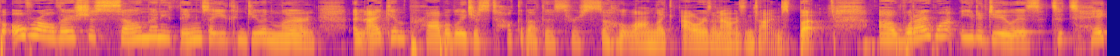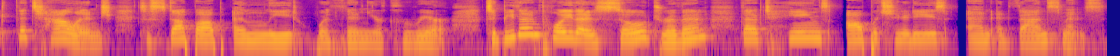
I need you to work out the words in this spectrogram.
But overall, there's just so many things that you can do and learn. And I can probably just talk about this for so long, like hours and hours and times. But uh, what I want you to do is to take the challenge to step up and lead within your career. To be that employee that is so driven that obtains opportunities and advancements.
